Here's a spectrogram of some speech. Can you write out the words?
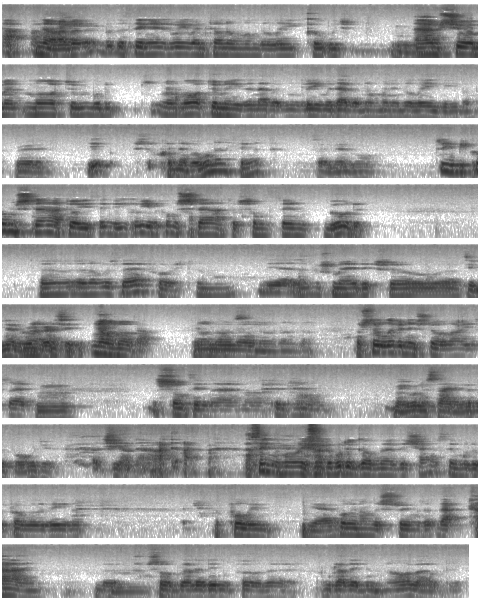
no, but but the thing is, we went on and won the league cup, which Mm. I'm sure meant more to would meant more to me than Everton being with Everton and winning the league even. Really. Yep. Stoke had never won anything. So it meant more. So you become start, or you think you become start of something good. Uh, and I was there for it, and yeah, that just made it so. You've never Uh, right, regretted no, no, no, no, no, no, no, no. I'm still living in Stoke, like you said. Mm. There's something there, Martin. Um, Well, you wouldn't have stayed in Liverpool, would you? no, I, I, I think the more if I would have gone there, the Shanks thing would have probably been a, a pulling, Yeah. pulling on the strings at that time. But I'm so glad I didn't go there. I'm glad I didn't know about it.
